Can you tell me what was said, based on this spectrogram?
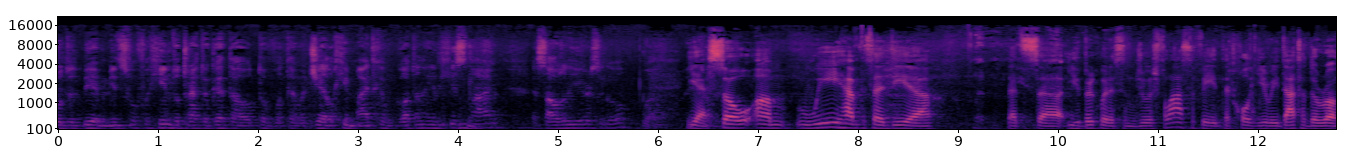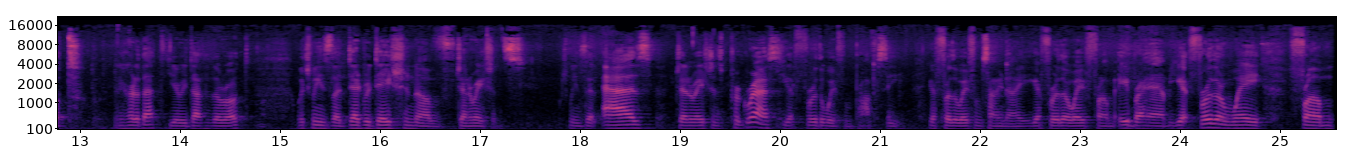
Would it be a mitzvah for him to try to get out of whatever jail he might have gotten in his time a thousand years ago? Well, yes. So um, we have this idea that's uh, ubiquitous in Jewish philosophy that's called Yeridat Dorot. You heard of that? Yeridat Dorot, which means the degradation of generations, which means that as generations progress, you get further away from prophecy, get further away from Sinai, you get further away from Abraham, you get further away from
